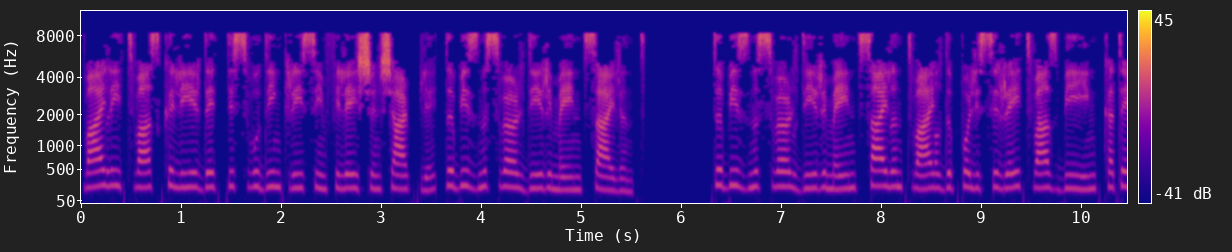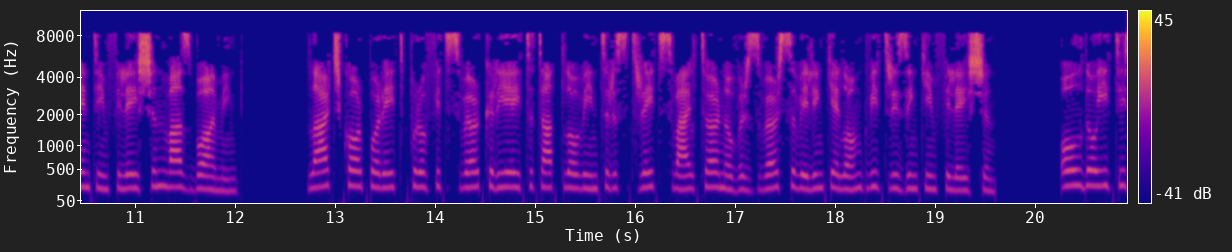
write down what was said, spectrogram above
While it was clear that this would increase inflation sharply, the business world remained silent. The business world remained silent while the policy rate was being cut and inflation was booming. Large corporate profits were created at low interest rates while turnovers were swelling along with rising inflation. Although it is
